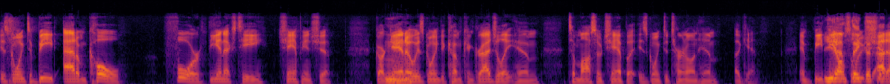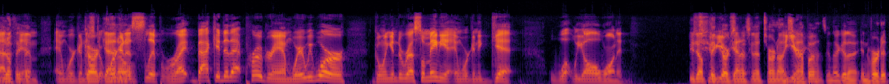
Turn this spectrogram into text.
is going to beat Adam Cole for the NXT championship. Gargano Hmm. is going to come congratulate him. Tommaso Ciampa is going to turn on him again and beat You the don't absolute think that- shit you out of him. And we're gonna st- we're gonna slip right back into that program where we were going into WrestleMania, and we're gonna get what we all wanted. You don't think Gargano's going to turn on Ciampa? they're going to invert it?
